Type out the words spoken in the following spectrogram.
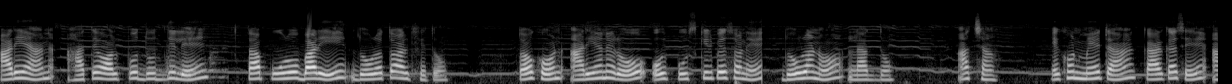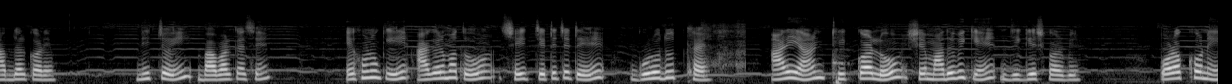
আরিয়ান হাতে অল্প দুধ দিলে তা পুরো বাড়ি দৌড়াতো আর খেত। তখন আরিয়ানেরও ওই পুস্কির পেছনে দৌড়ানো লাগতো। আচ্ছা এখন মেয়েটা কার কাছে আবদার করে? নিশ্চয়ই বাবার কাছে। এখনও কি আগের মতো সেই চেটে চেটে গুঁড়ো দুধ খায়? আরিয়ান ঠিক করল, সে মাধবীকে জিজ্ঞেস করবে। পরক্ষণে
